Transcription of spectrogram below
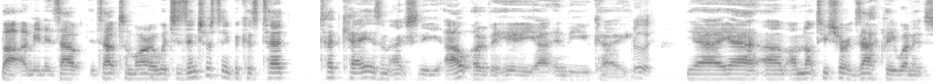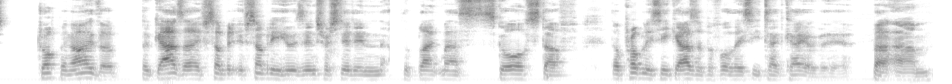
But I mean, it's out it's out tomorrow, which is interesting because Ted Ted K isn't actually out over here yet in the UK. Really? Yeah, yeah. Um, I'm not too sure exactly when it's dropping either. So Gazza, if somebody if somebody who is interested in the Blanck Mass score stuff, they'll probably see Gazza before they see Ted K over here. But um,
